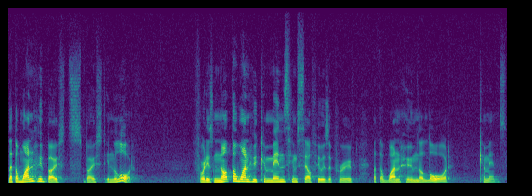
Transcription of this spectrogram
Let the one who boasts boast in the Lord. For it is not the one who commends himself who is approved, but the one whom the Lord commends.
